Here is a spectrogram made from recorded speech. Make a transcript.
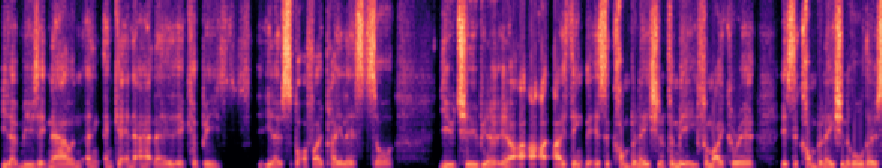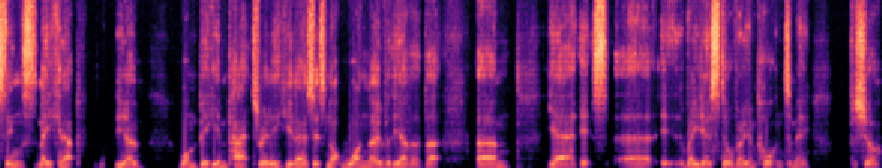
you know music now and, and and getting it out there. It could be you know Spotify playlists or YouTube. You know, you know, I, I think that it's a combination for me, for my career, it's a combination of all those things making up, you know, one big impact really, you know, so it's not one over the other, but, um, yeah, it's, uh, it, radio is still very important to me for sure.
